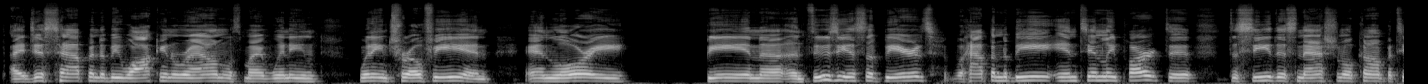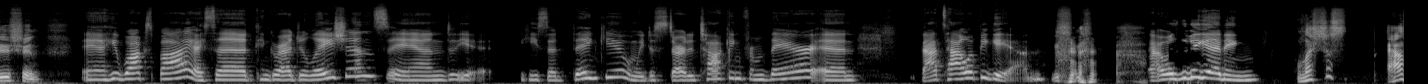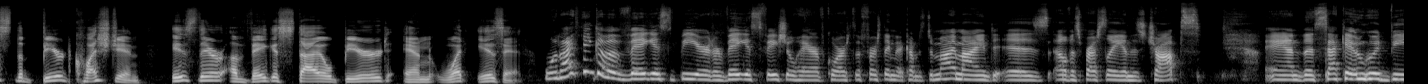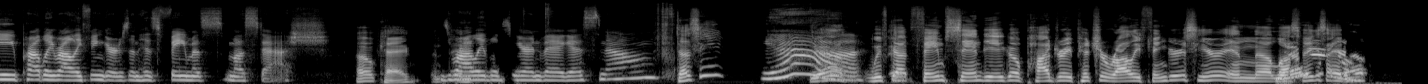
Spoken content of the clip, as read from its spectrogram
I just happened to be walking around with my winning winning trophy and and Lori being an enthusiast of beards happened to be in Tinley Park to to see this national competition. And he walks by. I said, "Congratulations!" And he said, "Thank you." And we just started talking from there, and that's how it began. that was the beginning. Let's just ask the beard question: Is there a Vegas style beard, and what is it? When I think of a Vegas beard or Vegas facial hair, of course, the first thing that comes to my mind is Elvis Presley and his chops. And the second would be probably Rollie Fingers and his famous mustache. Okay. Rollie lives here in Vegas now. Does he? Yeah. Yeah. We've got famed San Diego Padre pitcher Rollie Fingers here in uh, Las yeah. Vegas. I had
